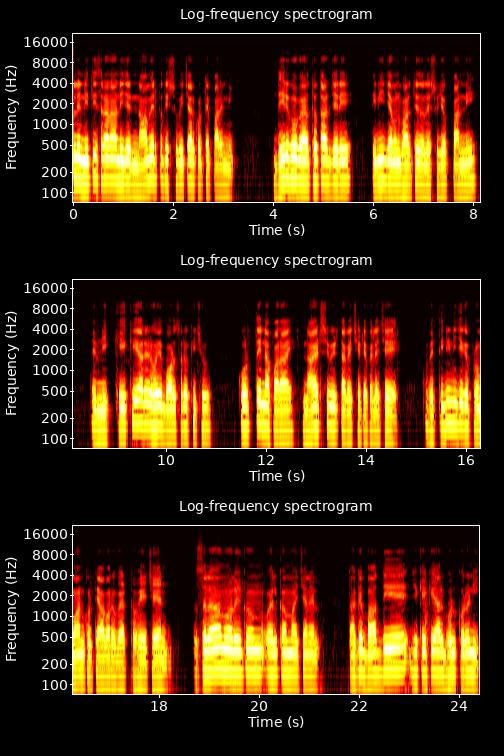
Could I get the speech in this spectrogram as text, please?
নীতিশ রানা নিজের নামের প্রতি সুবিচার করতে পারেননি। দীর্ঘ ব্যর্থতার জেরে তিনি যেমন ভারতীয় দলে সুযোগ পাননি, তেমনি কে কে আরের হয়ে বড়সড় কিছু করতে না পারায় নাইট শিবির তাকে ছেটে ফেলেছে। তবে তিনি নিজেকে প্রমাণ করতে আবারও ব্যর্থ হয়েছেন। আসসালামু আলাইকুম, ওয়েলকাম মাই চ্যানেল। তাকে বাদ দিয়ে যে কে কে আর ভুল করেনি,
